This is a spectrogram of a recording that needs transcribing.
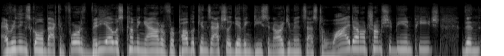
Everything's going back and forth. Video is coming out of Republicans actually giving decent arguments as to why Donald Trump should be impeached. Then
